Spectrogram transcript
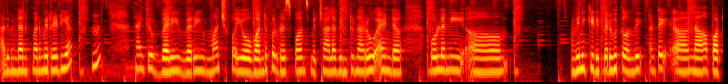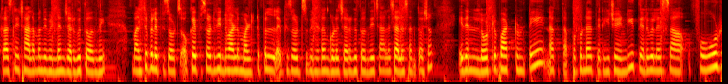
అది వినడానికి మరి మీరు రెడీయా thank you very very much for your wonderful response మీరు చాలా వింటున్నారు. అండ్ uh, బోళ్ళని వినికిడి పెరుగుతోంది. అంటే నా పాడ్కాస్ట్ని చాలామంది వినడం జరుగుతోంది. మల్టిపుల్ ఎపిసోడ్స్ ఒక ఎపిసోడ్ విని వాళ్ళు మల్టిపుల్ ఎపిసోడ్స్ వినడం కూడా జరుగుతుంది. చాలా చాలా సంతోషం. ఏదైనా లోటుపాటు ఉంటే నాకు తప్పకుండా తెలియజేయండి. Telugu Lessa four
